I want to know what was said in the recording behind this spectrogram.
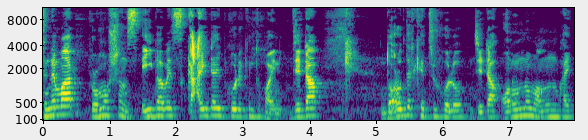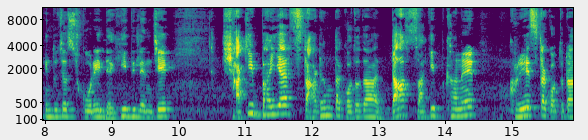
সিনেমার প্রমোশনস এইভাবে স্কাই ডাইভ করে কিন্তু হয়নি। যেটা দরদের ক্ষেত্রে হলো, যেটা অনন্য মামুন ভাই কিন্তু জাস্ট করে দেখিয়ে দিলেন যে সাকিব ভাইয়ার স্টার্ডমটা কতটা, দাস সাকিব খানের ক্রেজটা কতটা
